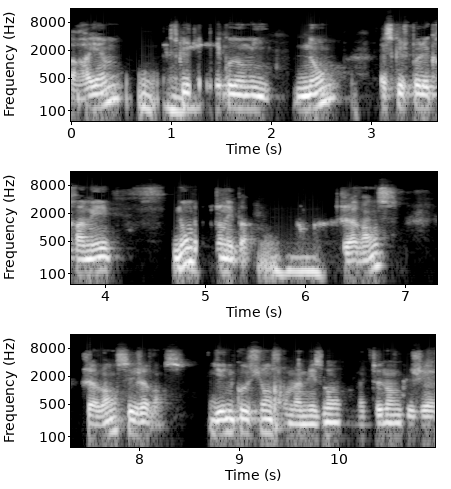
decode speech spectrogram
Rien. Est-ce que j'ai des économies Non. Est-ce que je peux les cramer? Non, j'en ai pas. J'avance, j'avance et j'avance. Il y a une caution sur ma maison maintenant que j'ai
